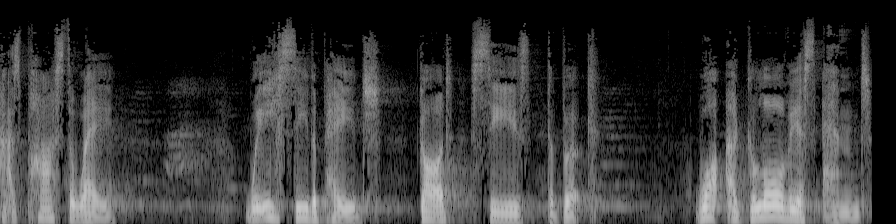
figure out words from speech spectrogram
has passed away. We see the page, God sees the book. What a glorious end.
